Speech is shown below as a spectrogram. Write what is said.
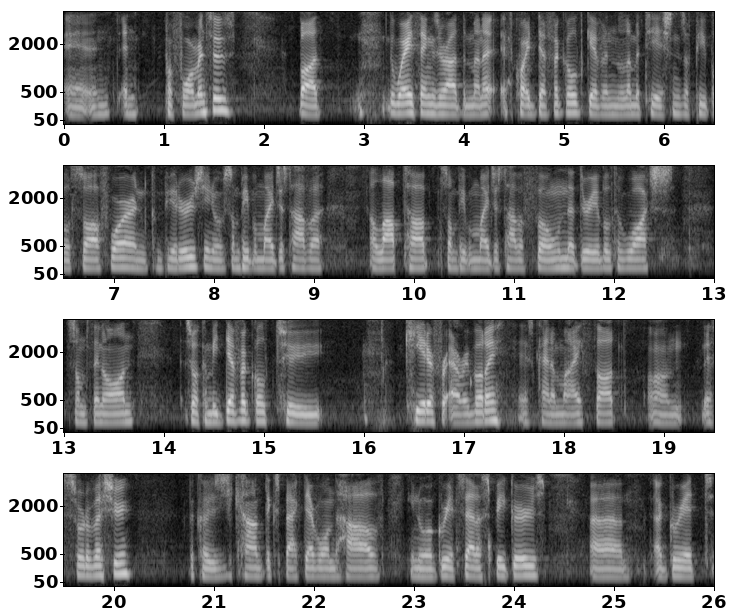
in, in performances, but the way things are at the minute, it's quite difficult given the limitations of people's software and computers. You know, some people might just have a a laptop. Some people might just have a phone that they're able to watch something on. So it can be difficult to cater for everybody, is kind of my thought on this sort of issue because you can't expect everyone to have you know a great set of speakers, uh, a great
